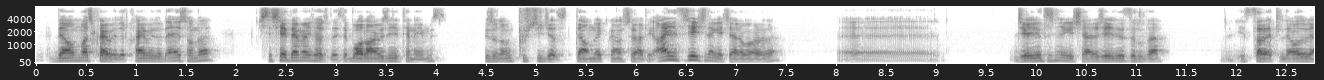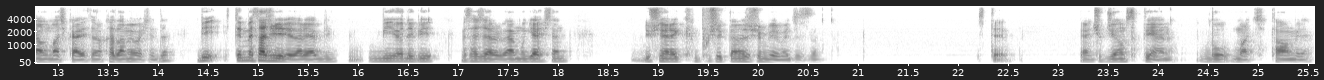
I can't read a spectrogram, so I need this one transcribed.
Devamlı maç kaybediyor, kaybediyordu. En sonunda işte şey demeye çalıştı. İşte bu adam bizim yeteneğimiz. Biz adamı pushlayacağız. Devamlı ekran sürerdik. Aynısı şey içine geçer bu arada. Ee, Lethal içine geçer. Lethal da ısrar ettiler. O da devamlı maç kaybetti. Sonra kazanmaya başladı. Bir işte mesaj veriyorlar ya. Bir, bir öyle bir mesajlar var. Ben bunu gerçekten düşünerek pushlıklarını düşünmüyorum açıkçası. İşte ben çok canım sıktı yani bu maç tamamıyla.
